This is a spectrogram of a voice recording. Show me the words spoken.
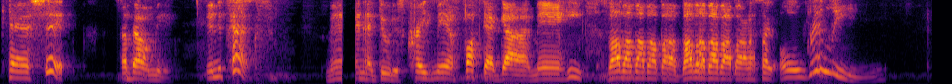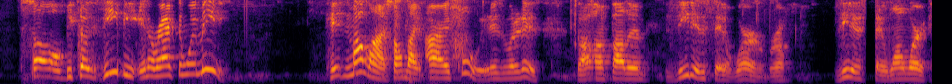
cash shit about me in the text. Man, that dude is crazy, man. Fuck that guy, man. He blah blah blah blah blah blah blah blah blah blah. And I was like, oh really? So because Z be interacting with me, hitting my line. So I'm like, all right, cool. It is what it is. So I unfollowed him. Z didn't say a word, bro. Z didn't say one word.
